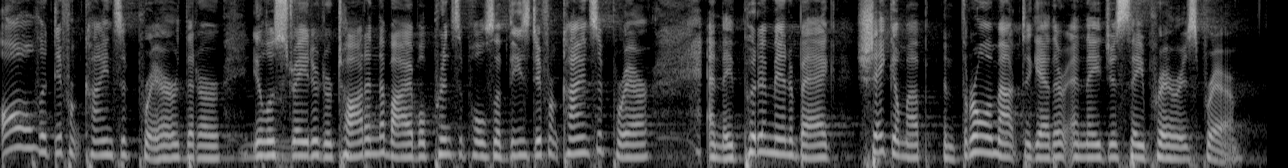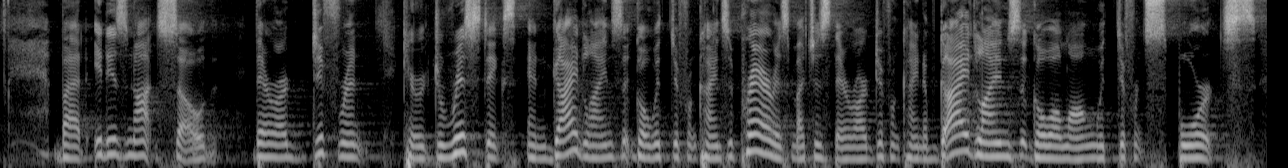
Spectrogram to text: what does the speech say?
all the different kinds of prayer that are illustrated or taught in the Bible, principles of these different kinds of prayer, and they put them in a bag, shake them up, and throw them out together, and they just say prayer is prayer. But it is not so. There are different characteristics and guidelines that go with different kinds of prayer as much as there are different kind of guidelines that go along with different sports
